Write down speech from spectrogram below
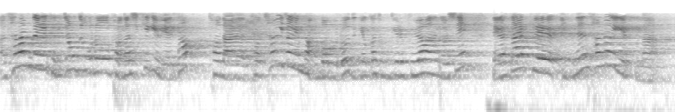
아, 사람들을 긍정적으로 변화시키기 위해서 더 나은, 더 창의적인 방법으로 능력과 동기를 부여하는 것이 내가 사이프에 있는 사명이겠구나.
